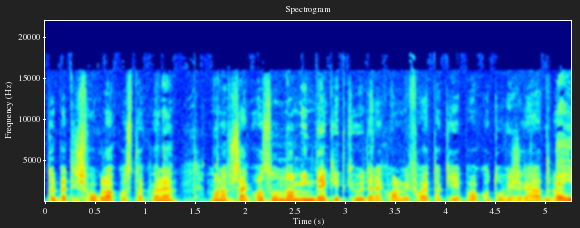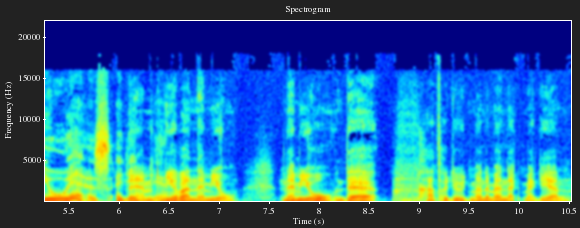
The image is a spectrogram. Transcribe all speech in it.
többet is foglalkoztak vele. Manapság azonnal mindenkit küldenek valami fajta képalkotó vizsgálatra. De jó ez egyébként? Nem, nyilván nem jó. Nem jó, de hát, hogy úgy mondom, ennek meg ilyen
